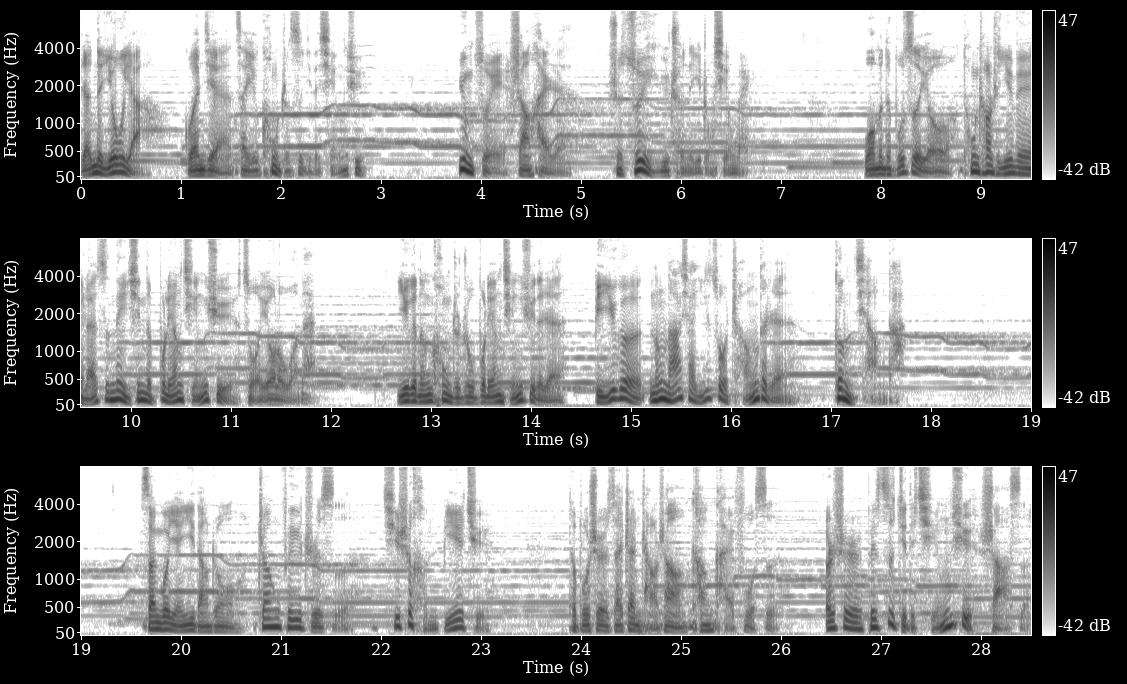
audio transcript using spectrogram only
人的优雅，关键在于控制自己的情绪。用嘴伤害人，是最愚蠢的一种行为。我们的不自由，通常是因为来自内心的不良情绪左右了我们。一个能控制住不良情绪的人，比一个能拿下一座城的人更强大。《三国演义》当中，张飞之死其实很憋屈，他不是在战场上慷慨赴死，而是被自己的情绪杀死了。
